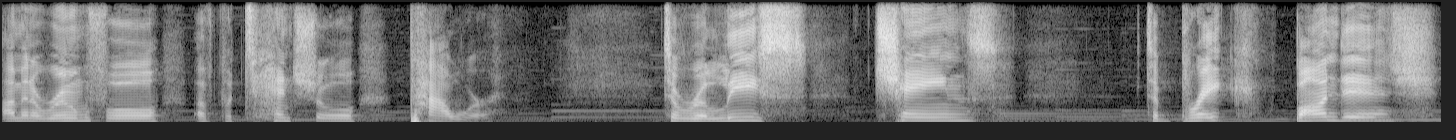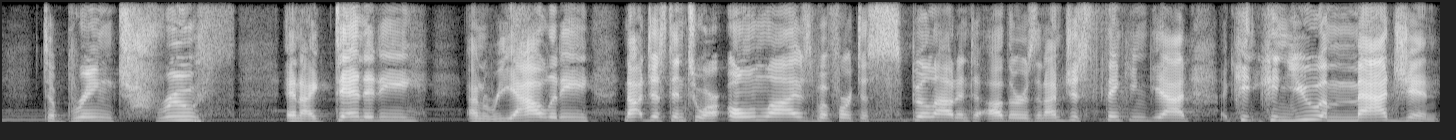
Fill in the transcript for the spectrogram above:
I'm in a room full of potential power to release chains, to break bondage, to bring truth and identity and reality, not just into our own lives, but for it to spill out into others. And I'm just thinking, God, can, can you imagine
